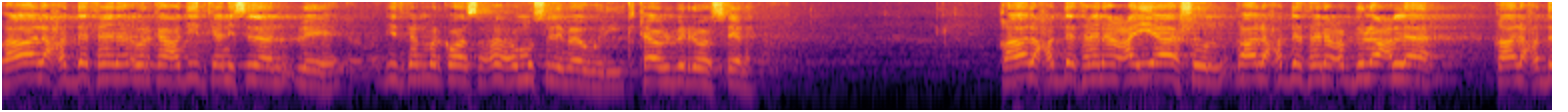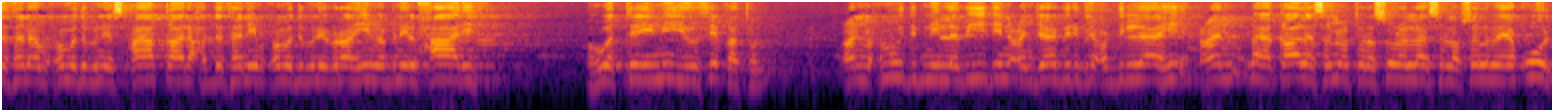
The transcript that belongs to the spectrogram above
qaala xadaanaa marka xadiidkani sidaan leeyahay. Xadiidkan marka waa saxiixu muslima weriyey kitaab lbiri wasila qala xadaanaa cayaashun qala xadaanaa cabdulaclى qala xadaanaa mxamed bn isxaaq qala xadaanii mxamed bn ibrahima bn اlxaariث wahuwa taymiyu hiqat can maxmuud bni labidin can jaabir bni cabdillaahi qaala samictu rasuula اllahi sal slam yaquul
